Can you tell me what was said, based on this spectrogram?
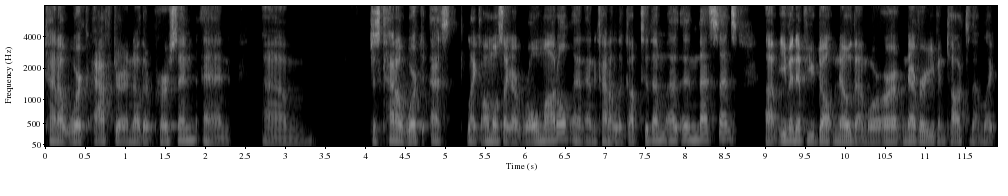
kind of work after another person and um, just kind of work as like almost like a role model and, and kind of look up to them uh, in that sense. Um, even if you don't know them or, or have never even talked to them like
